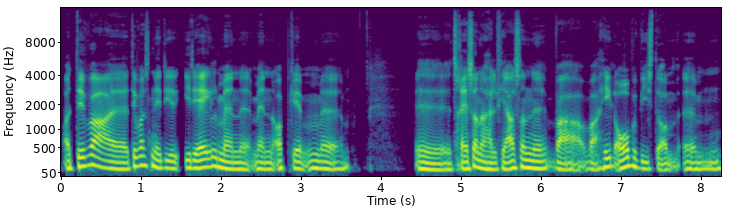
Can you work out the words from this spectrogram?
Og det var, øh, det var sådan et ideal, man, øh, man op gennem øh, øh, 60'erne og 70'erne var, var helt overbevist om. Øhm,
